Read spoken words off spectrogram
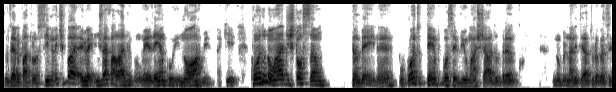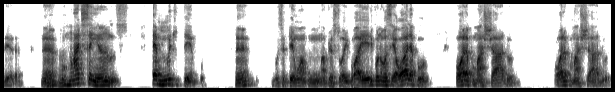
José do Patrocínio, a gente, vai, a gente vai falar de um elenco enorme aqui, quando não há distorção também. Né? Por quanto tempo você viu Machado Branco no, na literatura brasileira? Né? Uhum. Por mais de 100 anos. É muito tempo. Né? Você tem uma, uma pessoa igual a ele, quando você olha para olha o Machado, olha para o Machado,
